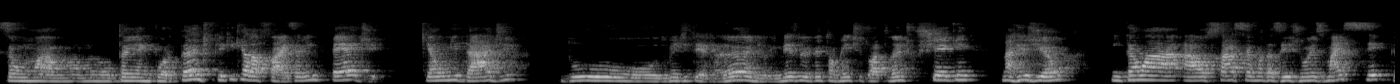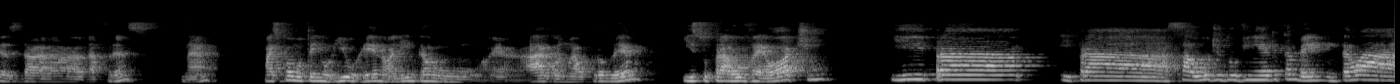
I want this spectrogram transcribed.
são uma, uma montanha importante, porque o que, que ela faz? Ela impede que a umidade do, do, Mediterrâneo e mesmo eventualmente do Atlântico cheguem na região. Então, a, a Alsácia é uma das regiões mais secas da, da França, né? Mas como tem o rio Reno ali, então é, água não é o problema. Isso para a uva é ótimo. E para e a saúde do vinhedo também. Então a,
